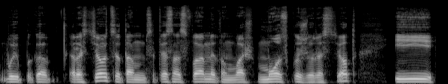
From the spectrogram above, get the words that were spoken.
вы пока растете, там, соответственно, с вами там ваш мозг уже растет, и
